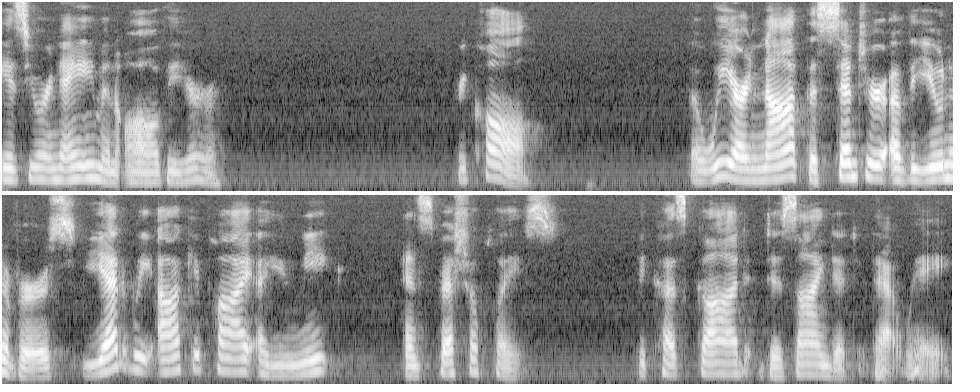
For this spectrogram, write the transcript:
is your name in all the earth. Recall, though we are not the center of the universe, yet we occupy a unique and special place because God designed it that way.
